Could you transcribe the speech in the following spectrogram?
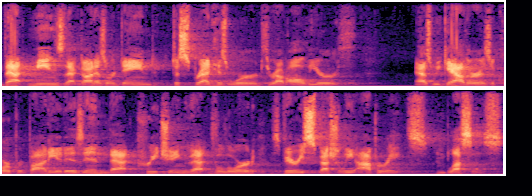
That means that God has ordained to spread His Word throughout all the earth. As we gather as a corporate body, it is in that preaching that the Lord very specially operates and blesses.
